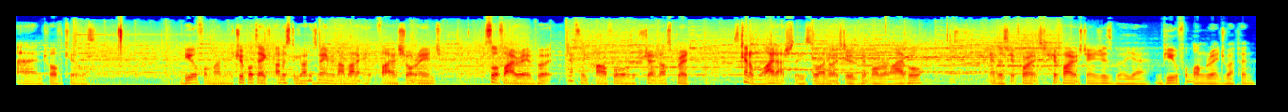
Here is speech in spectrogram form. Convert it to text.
and 12 kills. Beautiful, man. The triple take, honest to god, his name is not bad at hip fire, short range. Slow fire rate, but definitely powerful. The projectile spread it's kind of wide actually, so I noticed it was a bit more reliable. And hip fire, hip fire exchanges, but yeah, beautiful long range weapon.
